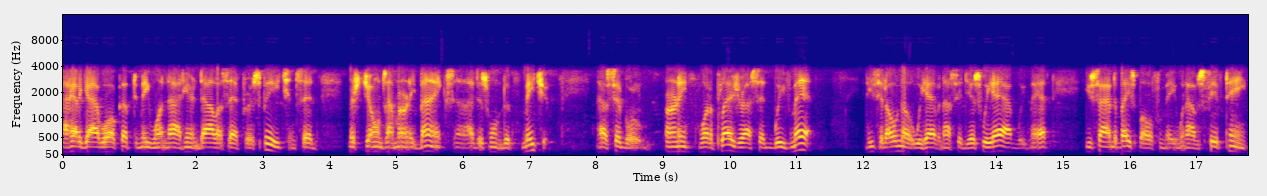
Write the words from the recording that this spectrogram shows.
I had a guy walk up to me one night here in Dallas after a speech and said, Mr. Jones, I'm Ernie Banks. Uh, I just wanted to meet you. I said, Well, Ernie, what a pleasure. I said, We've met. And he said, Oh, no, we haven't. I said, Yes, we have. We met. You signed a baseball for me when I was 15.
